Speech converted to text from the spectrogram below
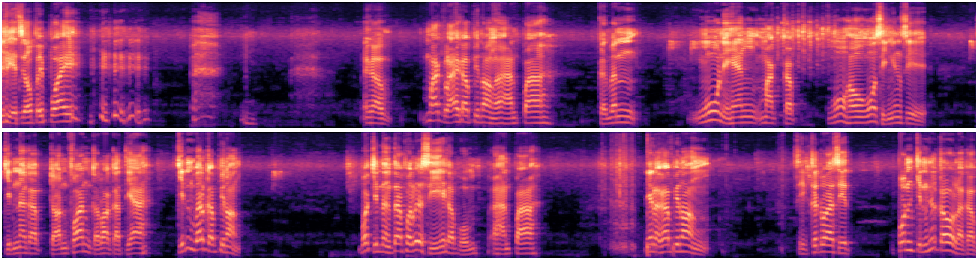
ิเหรียดสิเอาไปปล่อยนะครับ มักหลายครับพี่น้องอาหารปลาเกิดเป็นงูนี่แหงมักกับงูเห่างูสิงจังซี่ กินนะครับจอนฟ้อนกระรอกกระเตียกินเบิดครับพี่น้องบ่กินตั้งแต่พระฤาษีครับผม อาหารปลานี่แหละครับพี่น้องสิคิดว่าสิปนกินคือเก่าแหละครับ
